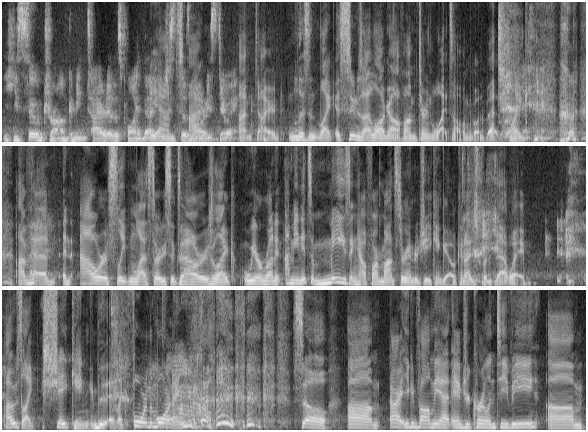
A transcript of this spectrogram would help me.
he's so drunk. I mean, tired at this point that Yeah, he just I'm- doesn't know I'm- what he's doing. I'm tired. Listen, like as soon as I log off, I'm turning the lights off. I'm going to bed. Like I've had an hour of sleep in the last 36 hours. Like we are running. I mean, it's amazing how far Monster Energy can go. Can I just put it that way? I was like shaking at like four in the morning. so, um, all right, you can follow me at Andrew Curlin TV. Um,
